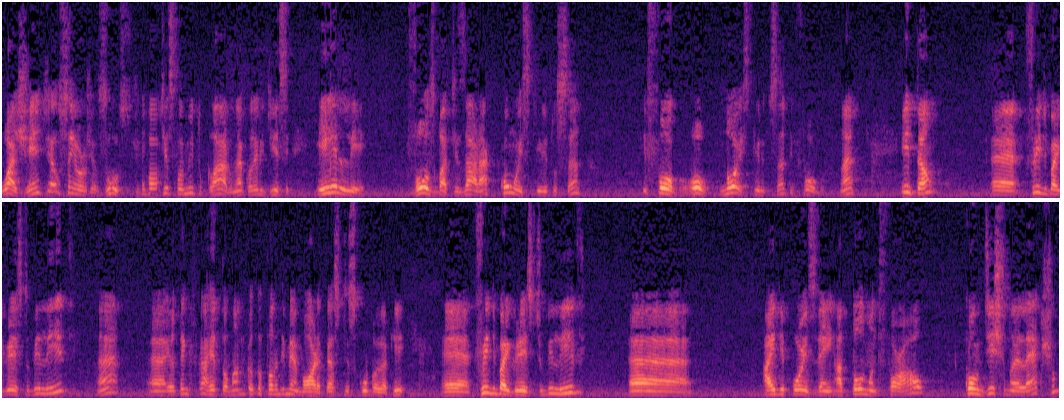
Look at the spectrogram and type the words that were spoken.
o agente é o Senhor Jesus. João Batista foi muito claro, né, quando ele disse: Ele vos batizará com o Espírito Santo e fogo, ou no Espírito Santo e fogo. Né? Então, é, freed by grace to believe, né? É, eu tenho que ficar retomando porque eu estou falando de memória, peço desculpas aqui. É, freed by grace to believe, é, aí depois vem atonement for all, conditional election,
